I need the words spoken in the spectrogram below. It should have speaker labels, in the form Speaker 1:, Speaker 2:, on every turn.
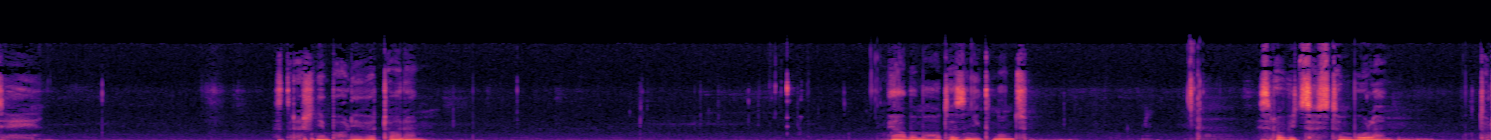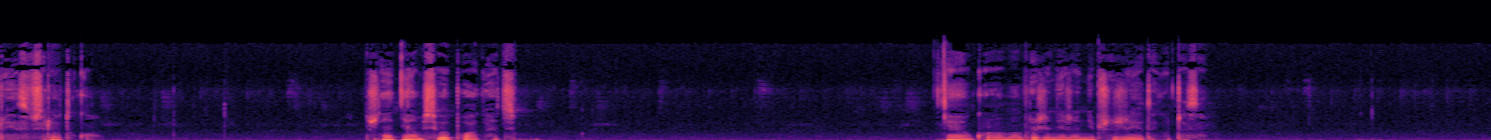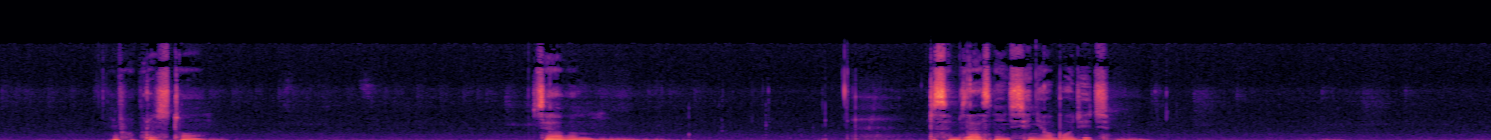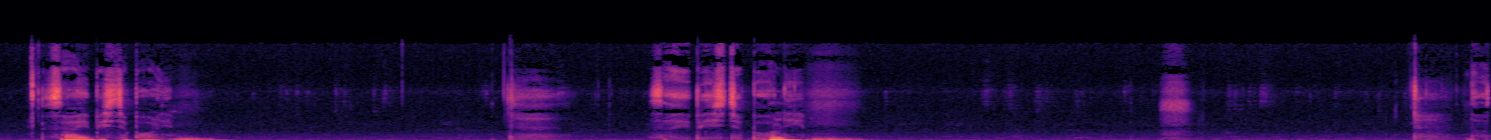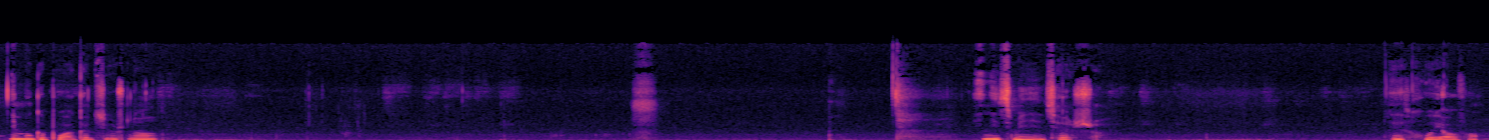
Speaker 1: Najbardziej. Strasznie boli wieczorem. Miałabym ochotę zniknąć i zrobić coś z tym bólem, który jest w środku. Już nawet nie mam siły płakać. Nie wiem, kurwa, mam wrażenie, że nie przeżyję tego czasem. I po prostu chciałabym czasem zasnąć się nie obudzić. Zajebiście boli. Zajebiście boli. Nawet nie mogę płakać już, no. I nic mnie nie cieszy. Jest chujowo.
